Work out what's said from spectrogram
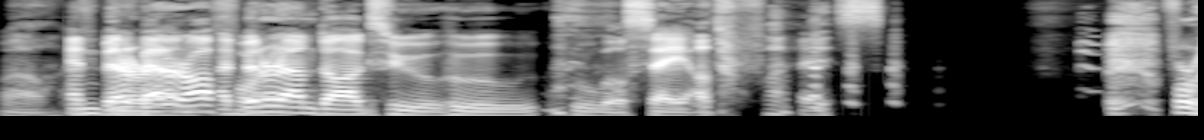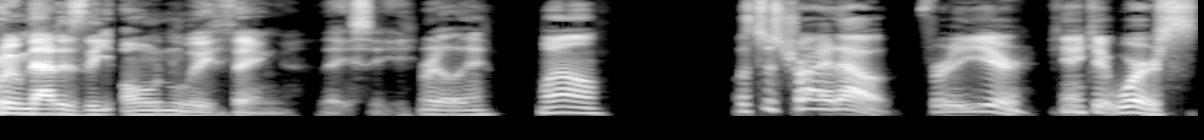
well, I've and been they're better around- off I've been it. around dogs who who who will say otherwise. for whom that is the only thing they see. Really? Well, let's just try it out for a year. Can't get worse.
